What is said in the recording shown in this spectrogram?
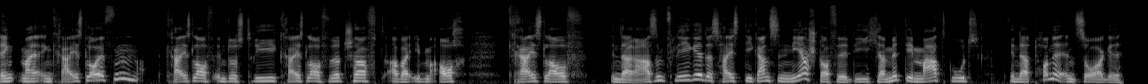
denkt man in Kreisläufen, Kreislaufindustrie, Kreislaufwirtschaft, aber eben auch Kreislauf in der Rasenpflege. Das heißt, die ganzen Nährstoffe, die ich ja mit dem Maatgut in der Tonne entsorge,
